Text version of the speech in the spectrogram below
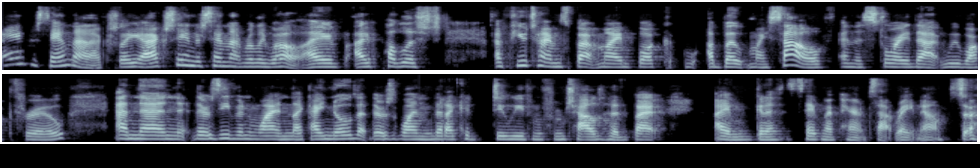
I understand that actually. I actually understand that really well. I've I've published a few times about my book about myself and the story that we walk through. And then there's even one, like I know that there's one that I could do even from childhood, but I'm going to save my parents that right now. So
